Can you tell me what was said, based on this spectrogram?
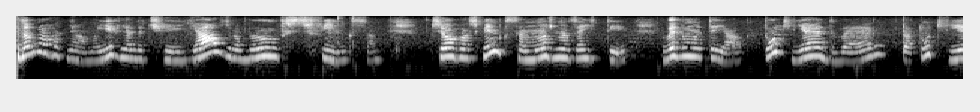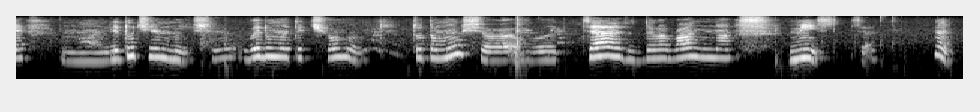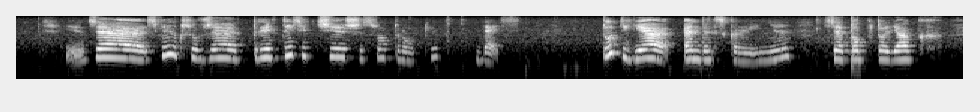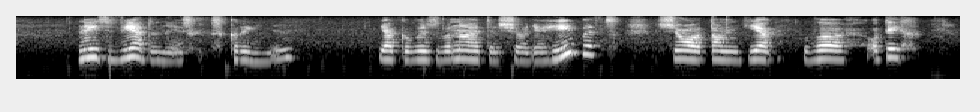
Доброго дня, мої глядачі. Я зробив сфінкса. Цього сфінкса можна зайти. Ви думаєте як? Тут є двері та тут є літучі миші. Ви думаєте чому? То тому що це дерев'яне місце. Ну, Це Сфінксу вже 3600 років десь. Тут є ендерскрині, це тобто як неізвідані скрині. Як ви знаєте, що є Єгипет, що там є в отих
